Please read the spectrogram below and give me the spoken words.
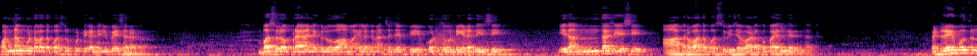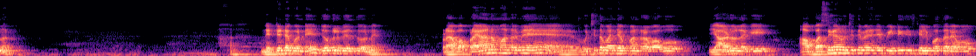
కొన్నంగుంట వద్ద బస్సును పూర్తిగా నిలిపేశారట. బస్సులో ప్రయాణికులు ఆ మహిళకు నచ్చజెప్పి కొడుతూ ఉండి ఎడదీసి ఇదంతా చేసి ఆ తర్వాత బస్సు విజయవాడకు బయలుదేరిందట. పెట్టరేయబోతున్నారు నెట్టింట కొన్ని జోకులు వెళ్తూ ఉన్నాయి. ప్ర ప్రయాణం మాత్రమే ఉచితం అని చెప్పండి రా బాబు. ఈ ఆడోళ్ళకి ఆ బస్సు కానీ ఉచితమే అని చెప్పి ఇంటికి తీసుకెళ్ళిపోతారేమో?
